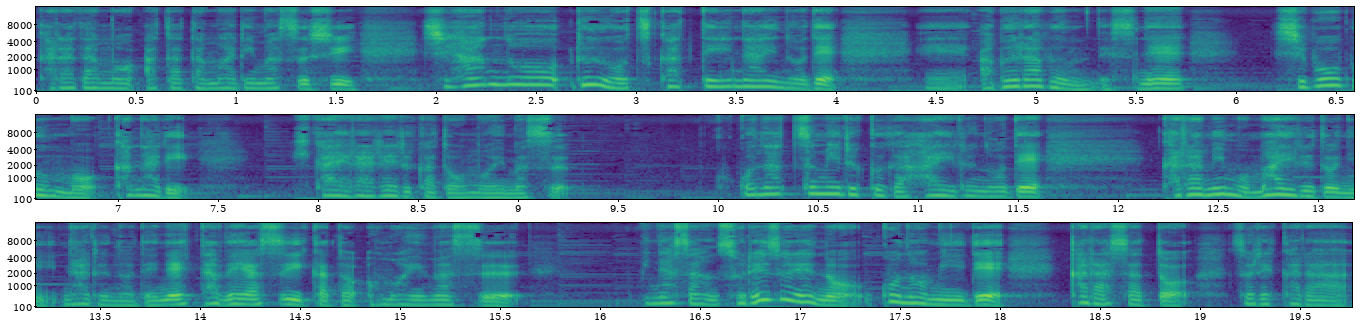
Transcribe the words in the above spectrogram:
体も温まりますし市販のルーを使っていないので、えー、油分ですね脂肪分もかなり控えられるかと思います。ココナッツミルクが入るので辛みもマイルドになるのでね食べやすいかと思います。皆さんそれぞれの好みで辛さとそれから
